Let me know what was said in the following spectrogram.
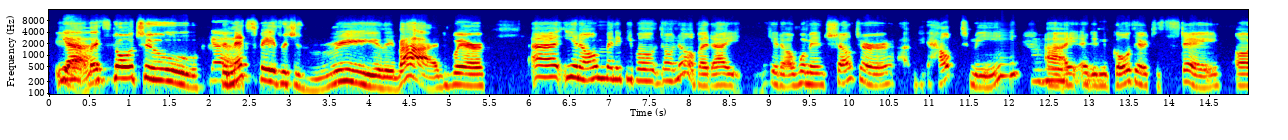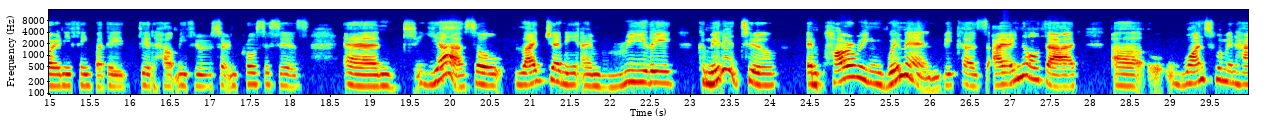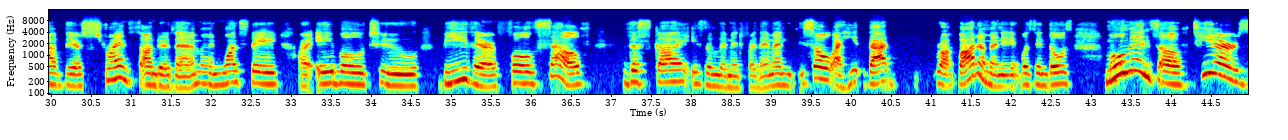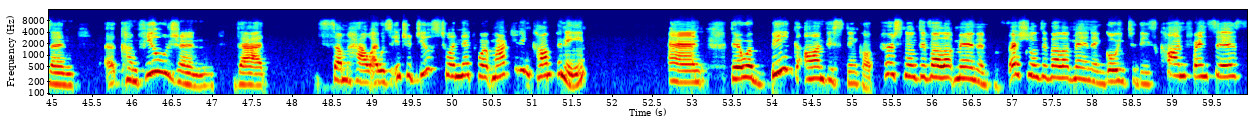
yeah, yeah. let's go to yeah. the next phase which is really bad where uh, you know many people don't know but i you know, a women's shelter helped me. Mm-hmm. Uh, I, I, didn't go there to stay or anything, but they did help me through certain processes. And yeah, so like Jenny, I'm really committed to empowering women because I know that uh, once women have their strength under them and once they are able to be their full self, the sky is the limit for them. And so I hit that rock bottom, and it was in those moments of tears and uh, confusion that somehow I was introduced to a network marketing company. And they were big on this thing called personal development and professional development and going to these conferences.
